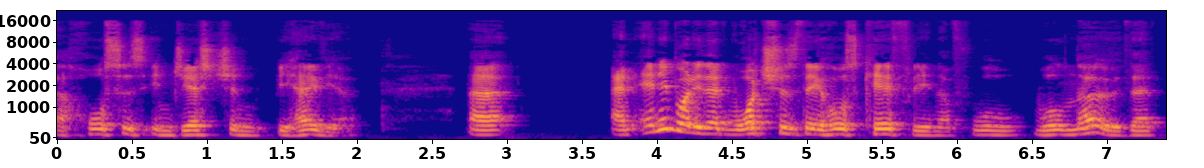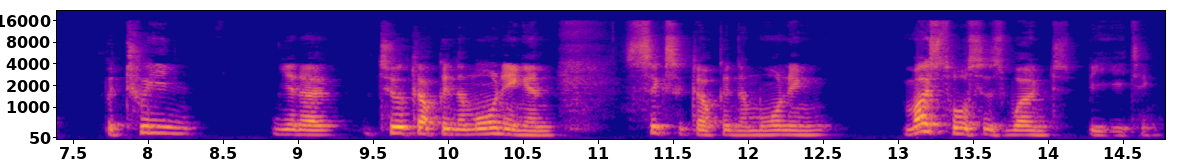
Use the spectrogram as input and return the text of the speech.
a horse's ingestion behavior. Uh, and anybody that watches their horse carefully enough will, will know that between, you know, two o'clock in the morning and six o'clock in the morning, most horses won't be eating.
